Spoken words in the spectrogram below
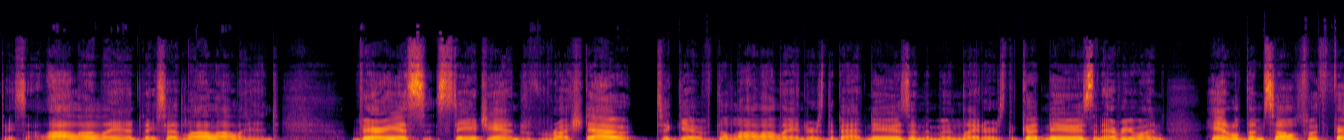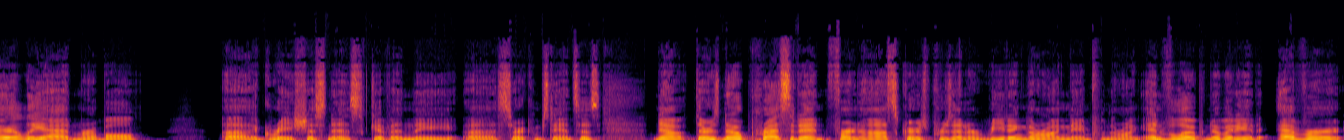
They saw La La Land. They said La La Land. Various stagehands rushed out to give the La La Landers the bad news and the Moonlighters the good news, and everyone handled themselves with fairly admirable uh, graciousness given the uh, circumstances. Now, there's no precedent for an Oscars presenter reading the wrong name from the wrong envelope. Nobody had ever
